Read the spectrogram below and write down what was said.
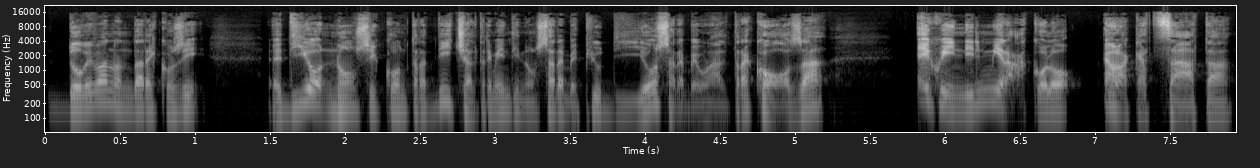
dovevano andare così. Eh, Dio non si contraddice, altrimenti non sarebbe più Dio, sarebbe un'altra cosa, e quindi il miracolo è una cazzata.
